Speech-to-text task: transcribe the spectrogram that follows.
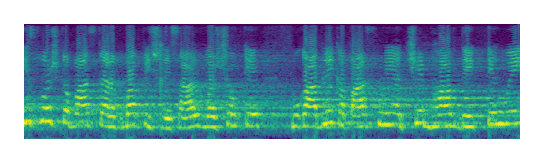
इस वर्ष कपास का रकबा पिछले साल वर्षों के मुकाबले कपास में अच्छे भाव देखते हुए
